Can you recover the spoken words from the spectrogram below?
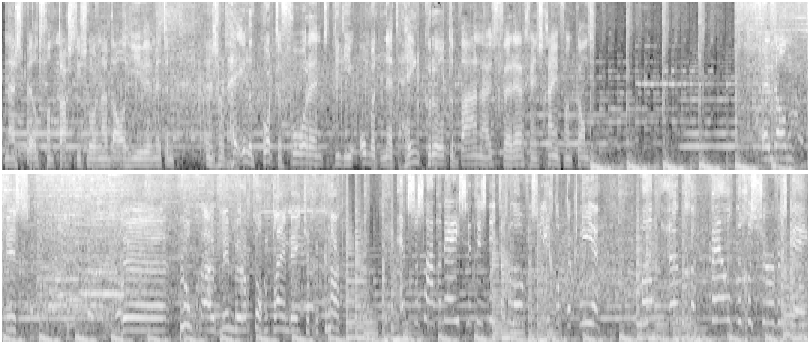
En hij speelt fantastisch hoor, Nadal hier weer met een, een soort hele korte voorhand... die hij om het net heen krult, de baan uit, Ferrer, geen schijn van kans. En dan is de ploeg uit Limburg toch een klein beetje geknakt. En ze slaat ineens, het is niet te geloven, ze ligt op de knieën. Wat een geweldige service game.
